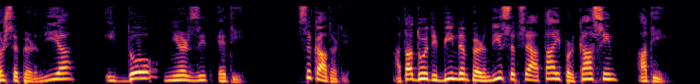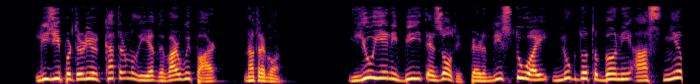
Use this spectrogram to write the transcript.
është se Perëndia i do njerëzit e tij. Së katërti, Ata duhet t'i binden Perëndisë sepse ata i përkasin Atij. Ligji i Përtërirë katërmbëdhjetë dhe vargu i parë na tregon, Ju jeni bijtë e Zotit, Perëndisë tuaj, nuk do të bëni asnjë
